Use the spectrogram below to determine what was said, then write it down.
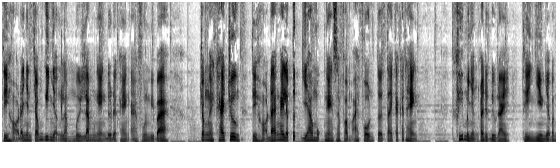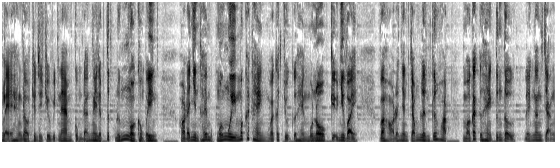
thì họ đã nhanh chóng ghi nhận là 15.000 đơn đặt hàng iPhone 13. Trong ngày khai trương, thì họ đã ngay lập tức giao 1.000 sản phẩm iPhone tới tay các khách hàng. Khi mà nhận ra được điều này, thì nhiều nhà bán lẻ hàng đầu trên thị trường Việt Nam cũng đã ngay lập tức đứng ngồi không yên. họ đã nhìn thấy một mối nguy mất khách hàng và các chủ cửa hàng mono kiểu như vậy và họ đã nhanh chóng lên kế hoạch mở các cửa hàng tương tự để ngăn chặn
